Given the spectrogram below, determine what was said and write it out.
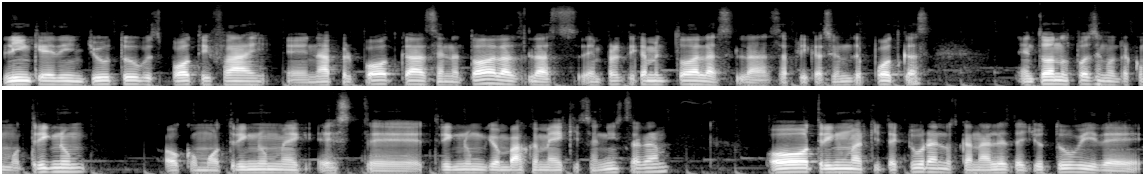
LinkedIn, YouTube, Spotify, en Apple Podcasts, en todas las, en prácticamente todas las, las aplicaciones de podcast. En todas nos puedes encontrar como Trignum o como Trignum, este, Trignum-MX en Instagram o Trignum Arquitectura en los canales de YouTube y de,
